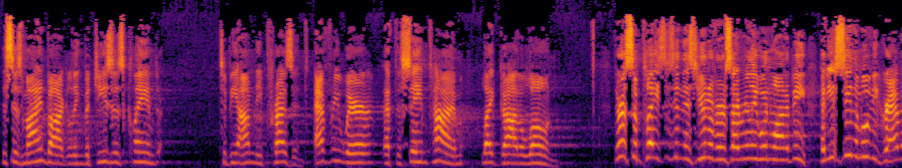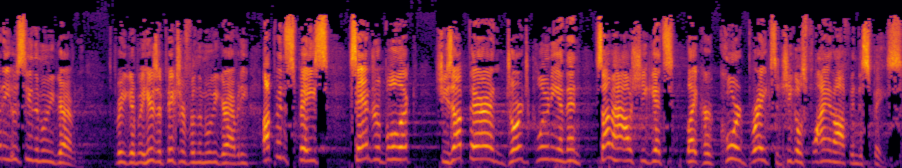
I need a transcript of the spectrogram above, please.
This is mind boggling, but Jesus claimed to be omnipresent, everywhere at the same time, like God alone. There are some places in this universe I really wouldn't want to be. Have you seen the movie Gravity? Who's seen the movie Gravity? It's pretty good. But here's a picture from the movie Gravity. Up in space, Sandra Bullock, she's up there, and George Clooney, and then somehow she gets, like, her cord breaks and she goes flying off into space.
